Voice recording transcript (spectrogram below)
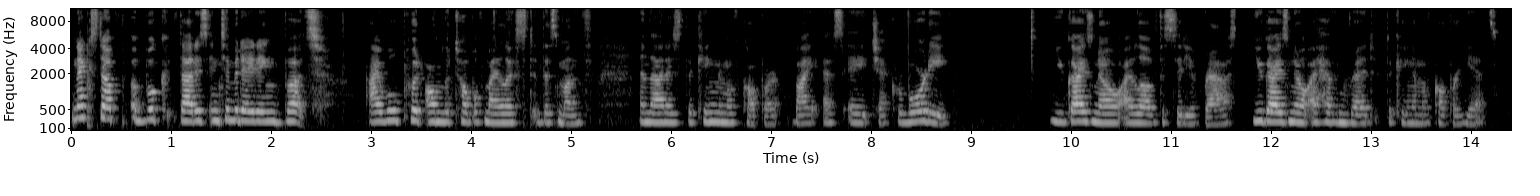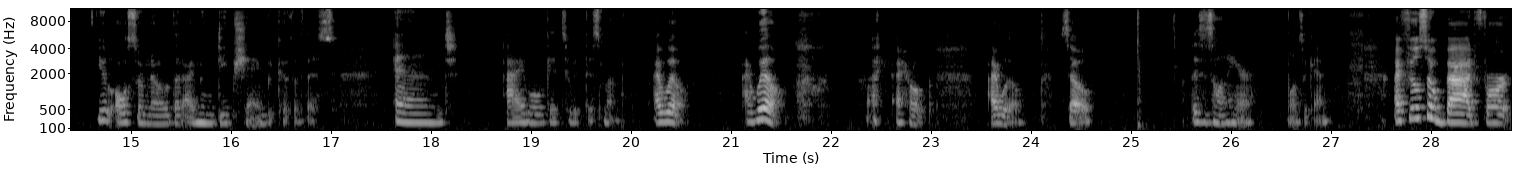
Next up, a book that is intimidating, but I will put on the top of my list this month, and that is The Kingdom of Copper by S.A. Chakraborty. You guys know I love The City of Brass. You guys know I haven't read The Kingdom of Copper yet you also know that I'm in deep shame because of this. And I will get to it this month. I will. I will. I, I hope. I will. So, this is on here, once again. I feel so bad for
